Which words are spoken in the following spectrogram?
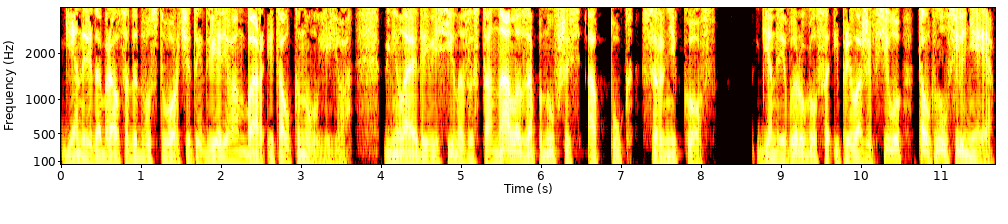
Генри добрался до двустворчатой двери в амбар и толкнул ее. Гнилая древесина застонала, запнувшись о пук сорняков. Генри выругался и, приложив силу, толкнул сильнее.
